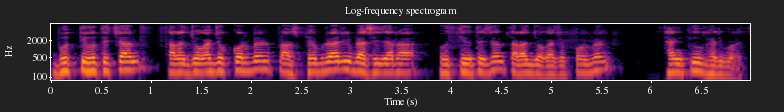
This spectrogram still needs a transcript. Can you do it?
ভর্তি হতে চান, তারা যোগাযোগ করবেন। প্লাস ফেব্রুয়ারি ব্যাচে যারা ভর্তি হতে চান, তারা যোগাযোগ করবেন। Thank you very much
